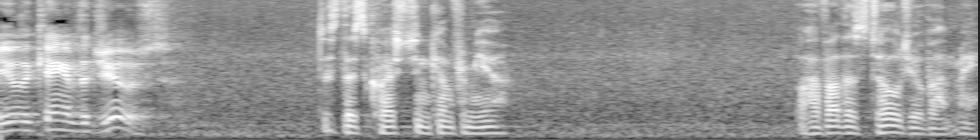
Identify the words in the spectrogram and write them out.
Are you the king of the Jews? Does this question come from you? Or have others told you about me?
